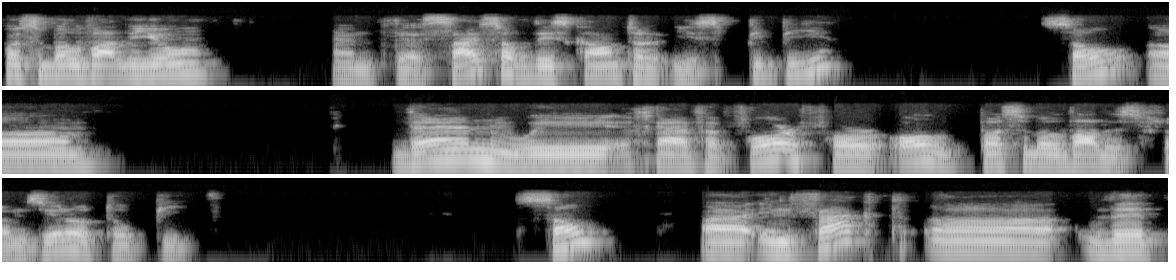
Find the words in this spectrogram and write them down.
possible value and the size of this counter is pp. So um, then we have a for for all possible values from 0 to p. So, uh, in fact, uh, the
